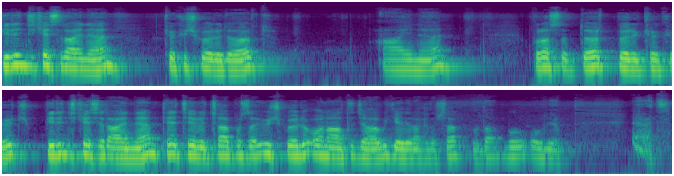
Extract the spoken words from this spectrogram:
Birinci kesir aynen kök 3 bölü 4 aynen burası 4 bölü kök 3 birinci kesir aynen ters çeviri çarpırsa 3 bölü 16 cevabı gelir arkadaşlar. Bu da bu oluyor. Evet.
